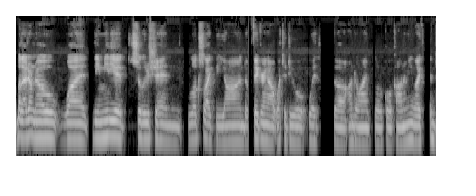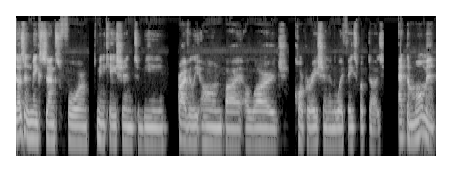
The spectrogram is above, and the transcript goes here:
But I don't know what the immediate solution looks like beyond figuring out what to do with the underlying political economy. Like, it doesn't make sense for communication to be privately owned by a large corporation in the way Facebook does. At the moment,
